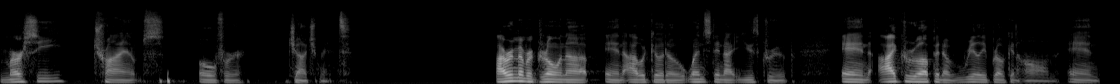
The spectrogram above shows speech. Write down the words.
Mercy triumphs over judgment. I remember growing up, and I would go to Wednesday night youth group, and I grew up in a really broken home. And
